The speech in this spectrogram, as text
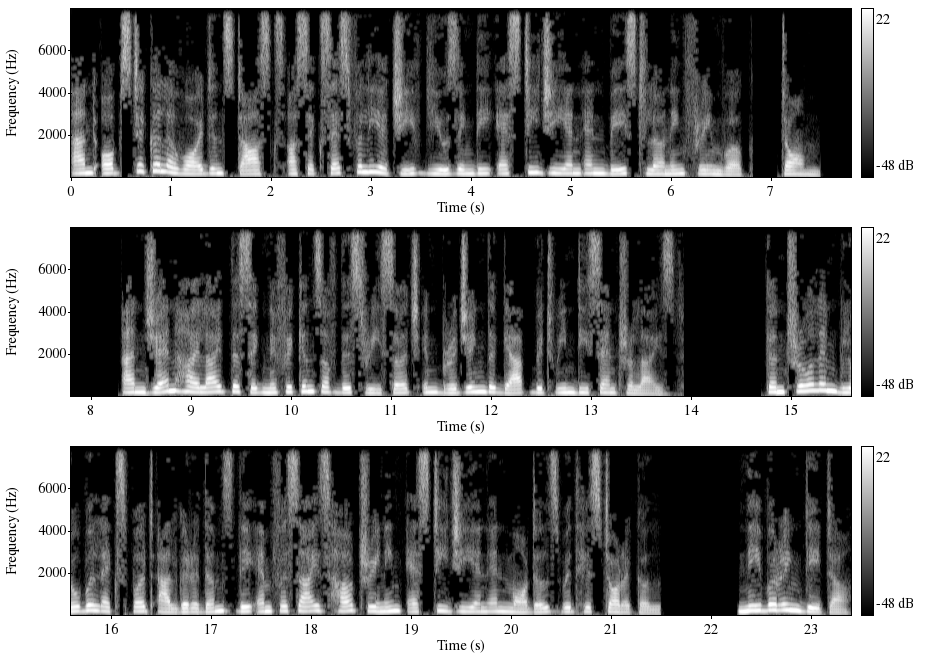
and obstacle avoidance tasks are successfully achieved using the STGNN based learning framework, TOM. And Jen highlight the significance of this research in bridging the gap between decentralized control and global expert algorithms. They emphasize how training STGNN models with historical neighboring data,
